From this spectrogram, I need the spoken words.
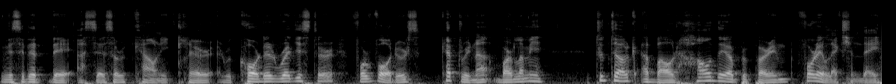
visited the Assessor County Clerk Recorder Register for Voters, Katrina Bartolomie, to talk about how they are preparing for Election Day.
